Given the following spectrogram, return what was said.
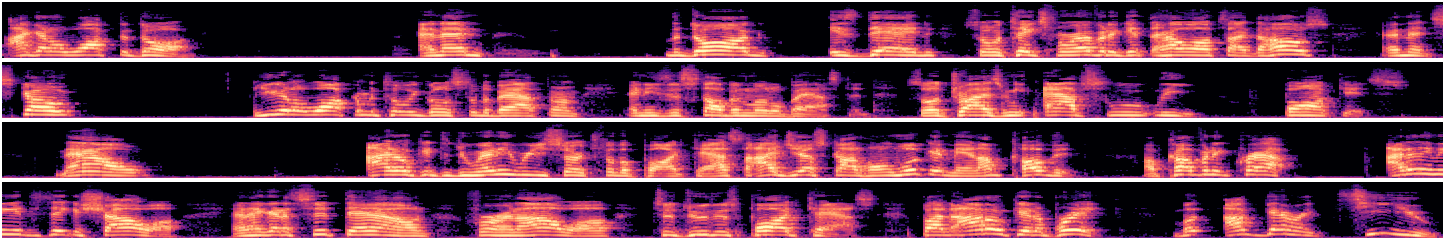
I got to walk the dog. And then the dog is dead, so it takes forever to get the hell outside the house. And then Scout, you gotta walk him until he goes to the bathroom, and he's a stubborn little bastard. So it drives me absolutely bonkers. Now, I don't get to do any research for the podcast. I just got home. Look at man, I'm covered. I'm covered in crap. I didn't even get to take a shower, and I got to sit down for an hour to do this podcast. But I don't get a break. But I guarantee you,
